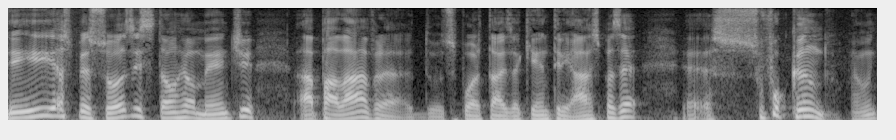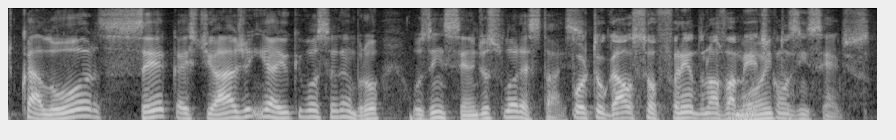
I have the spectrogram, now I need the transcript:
E as pessoas estão realmente, a palavra dos portais aqui, entre aspas, é, é sufocando. É muito calor, seca, estiagem e aí o que você lembrou, os incêndios florestais. Portugal sofrendo novamente muito. com os incêndios.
